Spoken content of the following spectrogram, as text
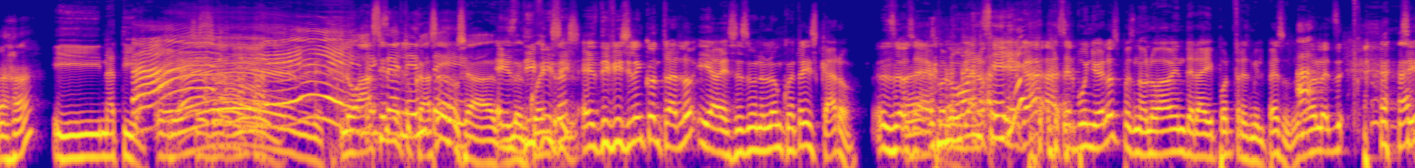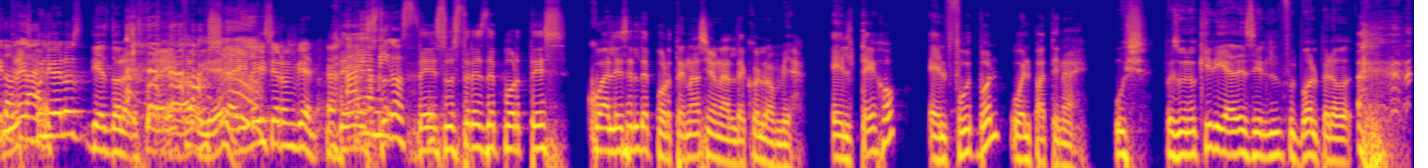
Ajá. y natilla. Ah, ¿Lo hacen en tu excelente. casa? O sea, Es ¿lo difícil, encuentras? es difícil encontrarlo y a veces uno lo encuentra y es caro. O sea, el colombiano ¿en que llega a hacer buñuelos, pues no lo va a vender ahí por 3 mil pesos. Ah. sí, tres buñuelos, 10 dólares por ahí. Uy, ahí le hicieron bien. De Ay, esto- amigos. De esos tres deportes, ¿cuál es el deporte nacional de Colombia? ¿El tejo, el fútbol o el patinaje? Uy, pues uno quería decir el fútbol, pero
